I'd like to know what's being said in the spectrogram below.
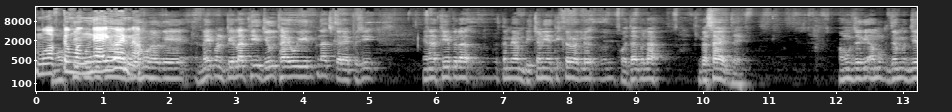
મોપ તો મંગાઈ હોય ને. નહીં પણ પેલાથી જેવું થાય એવું એ રીતના જ કરાય. પછી એનાથી પેલા તમે આમ ઢીચણીયાથી કરો એટલે બધા પેલા ઘસાય જ જાય. અમુક જગ્યાએ અમુક જેમ જે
